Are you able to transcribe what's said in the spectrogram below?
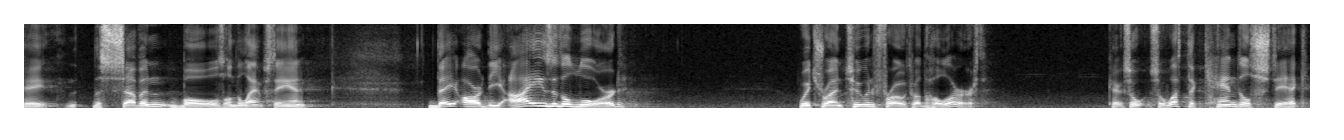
okay, the seven bowls on the lampstand, they are the eyes of the Lord which run to and fro throughout the whole earth. Okay, so, so what's the candlestick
